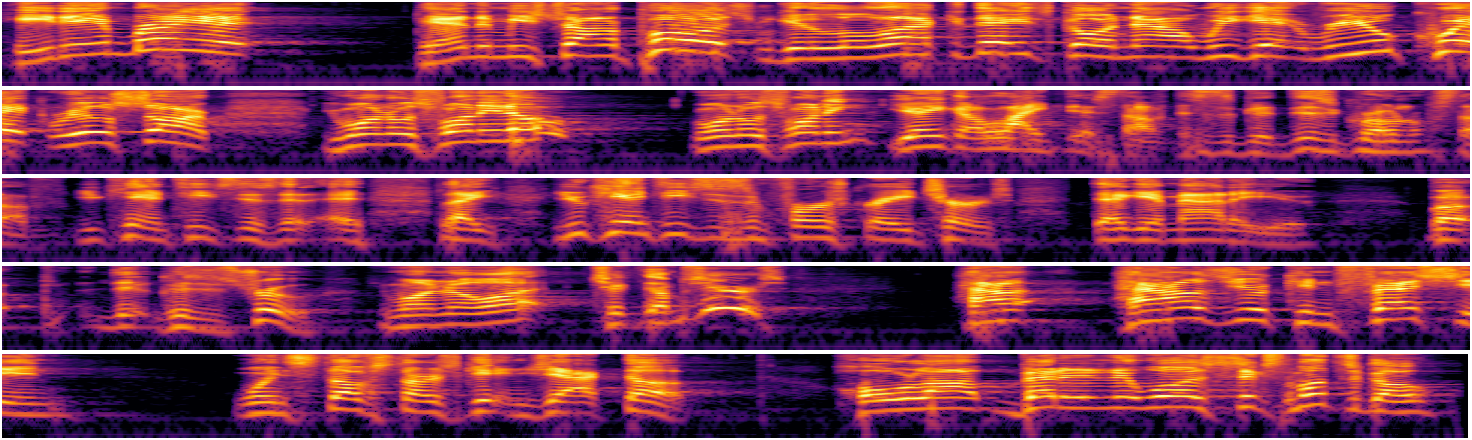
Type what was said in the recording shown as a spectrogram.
He didn't bring it. The enemy's trying to push. We get a little lackadaisical, and now we get real quick, real sharp. You want what's funny, though? You want what's funny? You ain't gonna like this stuff. This is good. This is grown up stuff. You can't teach this at, like you can't teach this in first grade church. They get mad at you but because it's true. You want to know what? Check. I'm serious. How how's your confession when stuff starts getting jacked up? Whole lot better than it was six months ago.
